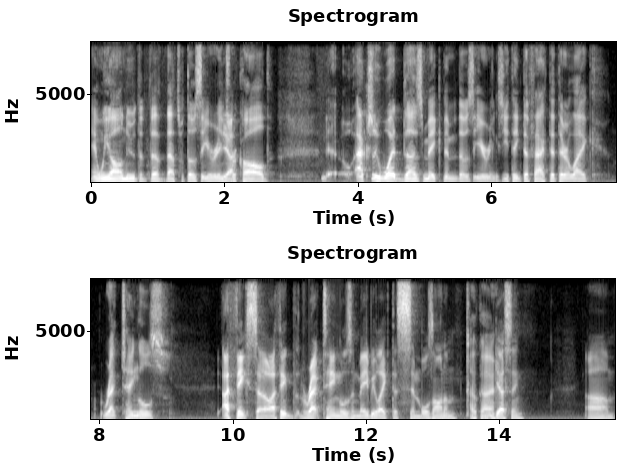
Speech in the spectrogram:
and we all knew that the, that's what those earrings Yeah. were called. Actually, what does make them those earrings? You think the fact that they're like rectangles? I think so. I think the rectangles and maybe like the symbols on them. Okay. I'm guessing. Um,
